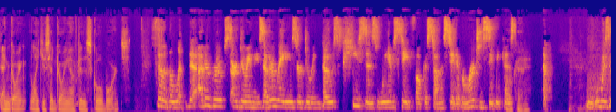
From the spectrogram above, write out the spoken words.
and going, like you said, going after the school boards? So the, the other groups are doing, these other ladies are doing those pieces. We have stayed focused on the state of emergency because okay. was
